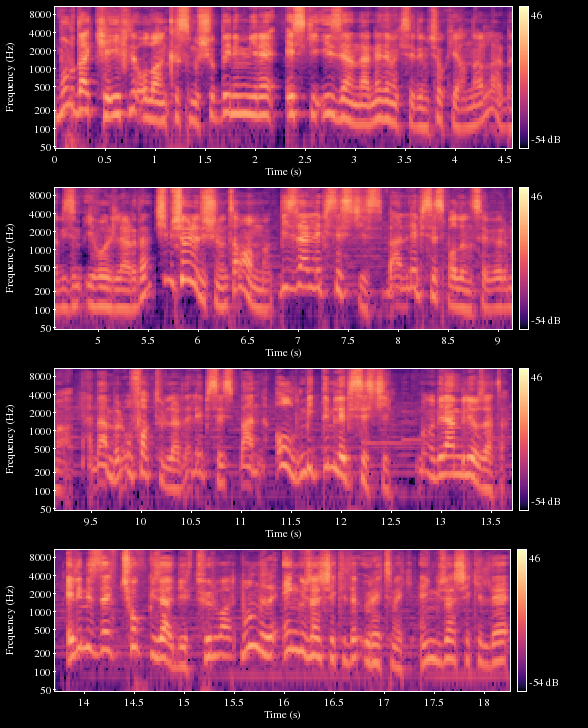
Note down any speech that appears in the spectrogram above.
Burada keyifli olan kısmı şu benim yine eski izleyenler ne demek istediğimi çok iyi anlarlar da bizim ivorilerden. Şimdi şöyle düşünün tamam mı? Bizler lepisesçiyiz. Ben lepises balığını seviyorum abi. Yani ben böyle ufak türlerde lepises ben oldum bittim lepisesçiyim. Bunu bilen biliyor zaten. Elimizde çok güzel bir tür var. Bunları en güzel şekilde üretmek, en güzel şekilde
